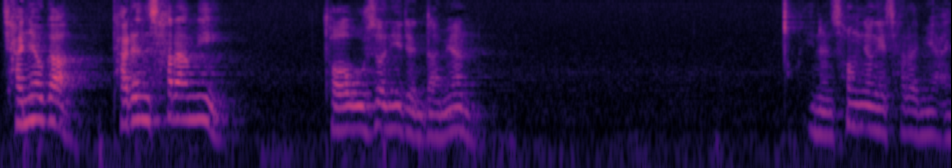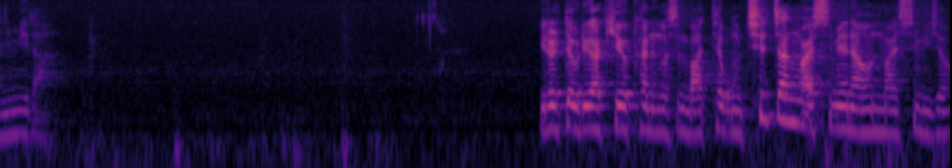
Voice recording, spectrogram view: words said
자녀가 다른 사람이 더 우선이 된다면 이는 성령의 사람이 아닙니다. 이럴 때 우리가 기억하는 것은 마태복음 7장 말씀에 나온 말씀이죠.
